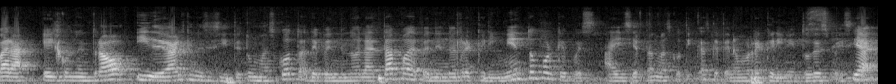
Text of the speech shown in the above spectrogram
para el concentrado ideal que necesite tu mascota, dependiendo de la etapa, dependiendo del requerimiento, porque pues hay ciertas mascoticas que tenemos requerimientos especiales.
